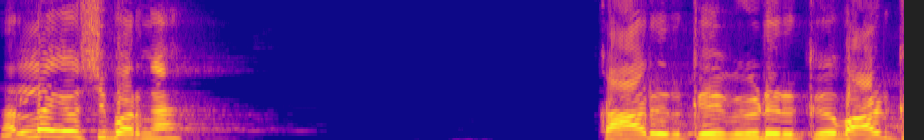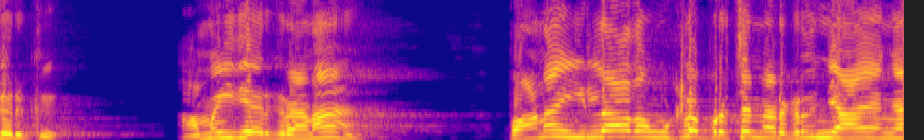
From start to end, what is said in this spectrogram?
நல்லா யோசிச்சு பாருங்க. கார் இருக்குது வீடு இருக்குது வாழ்க்கை இருக்குது அமைதியாக இருக்கிறானா? பணம் இல்லாத வீட்டில் பிரச்சனை நடக்கிறது நியாயங்க.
